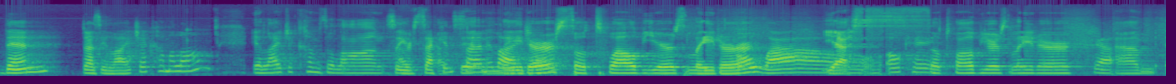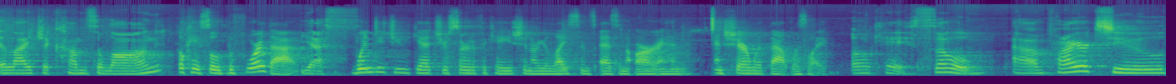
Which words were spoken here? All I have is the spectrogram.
then does Elijah come along? Elijah comes along. So your a- second a son, Elijah. later, so 12 years later. Oh wow. Yes. Okay. So 12 years later, Yeah. um, Elijah comes along. okay, so before that, Yes. when did you get your certification or your license as an RN? And share what that was like. Okay, so um, prior to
